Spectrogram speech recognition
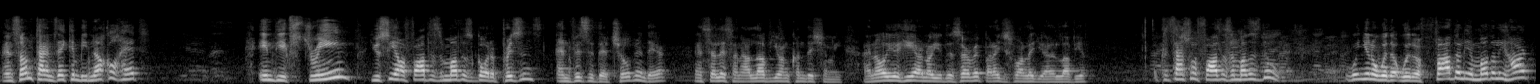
And sometimes they can be knuckleheads. In the extreme, you see how fathers and mothers go to prisons and visit their children there and say, Listen, I love you unconditionally. I know you're here, I know you deserve it, but I just want to let you know I love you. Because that's what fathers and mothers do. When, you know, with a, with a fatherly and motherly heart,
